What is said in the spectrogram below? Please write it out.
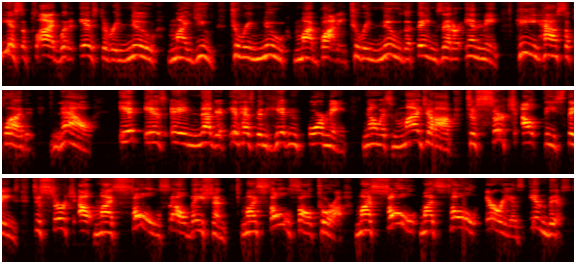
He has supplied what it is to renew my youth, to renew my body, to renew the things that are in me. He has supplied it. Now it is a nugget. It has been hidden for me. Now it's my job to search out these things, to search out my soul salvation, my soul soteria, my soul, my soul areas in this,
